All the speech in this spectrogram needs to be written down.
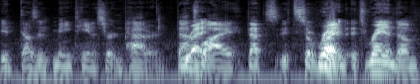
it doesn't maintain a certain pattern. That's Right. why that's it's so Right. ran, it's random.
